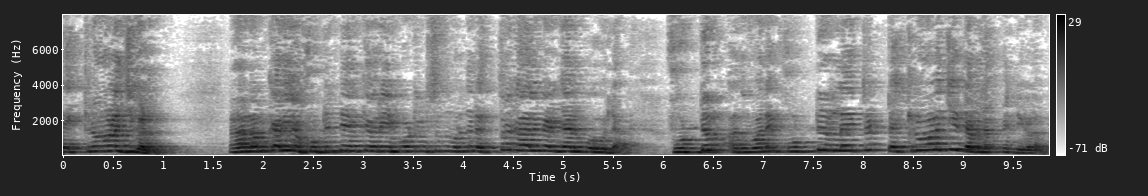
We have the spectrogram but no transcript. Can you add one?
ടെക്നോളജികളും നമുക്കറിയാം ഫുഡിന്റെ ഒക്കെ ഒരു ഇമ്പോർട്ടൻസ് എന്ന് പറഞ്ഞാൽ എത്ര കാലം കഴിഞ്ഞാലും പോവില്ല. ഫുഡും അതുപോലെ ഫുഡ് റിലേറ്റഡ് ടെക്നോളജി ഡെവലപ്മെന്റുകളും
